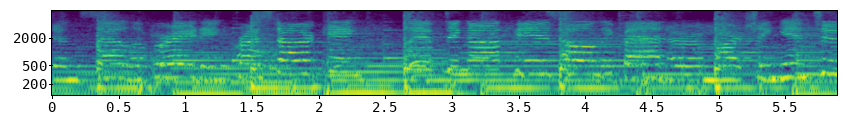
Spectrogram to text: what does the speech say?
nation celebrating Christ our King, lifting up his holy banner, marching into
